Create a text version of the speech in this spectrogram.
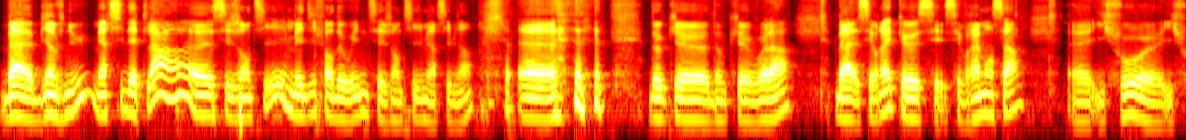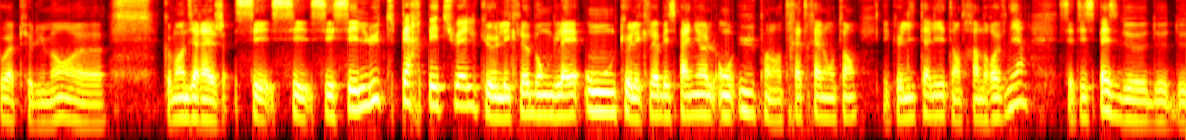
bah bienvenue, merci d'être là, hein, euh, c'est gentil. Mehdi for the win, c'est gentil, merci bien. Euh, donc donc voilà, bah c'est vrai que c'est vraiment ça. il faut il faut absolument comment dirais-je, c'est ces luttes perpétuelles que les clubs anglais ont, que les clubs espagnols ont eu pendant très très longtemps et que l'Italie est en train de revenir, cette espèce de, de, de,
